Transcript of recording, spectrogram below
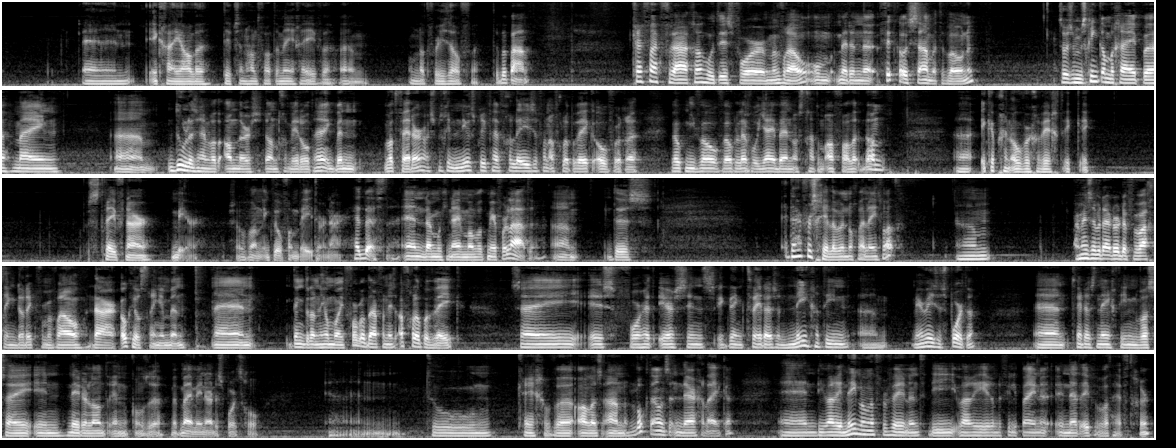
En ik ga je alle tips en handvatten meegeven um, om dat voor jezelf uh, te bepalen. Ik krijg vaak vragen hoe het is voor mijn vrouw om met een uh, fitcoach samen te wonen. Zoals je misschien kan begrijpen, mijn um, doelen zijn wat anders dan gemiddeld. Hè? Ik ben wat verder. Als je misschien een nieuwsbrief hebt gelezen van afgelopen week over uh, welk niveau of welk level jij bent als het gaat om afvallen, dan uh, ik heb geen overgewicht. Ik, ik streef naar meer. Zo van ik wil van beter naar het beste. En daar moet je nou eenmaal wat meer voor laten. Um, dus daar verschillen we nog wel eens wat. Um, maar mensen hebben daardoor de verwachting dat ik voor mijn vrouw daar ook heel streng in ben. En ik denk dat een heel mooi voorbeeld daarvan is afgelopen week zij is voor het eerst sinds, ik denk 2019, um, ehm, meer wezen sporten. En 2019 was zij in Nederland en kon ze met mij mee naar de sportschool. En toen kregen we alles aan lockdowns en dergelijke. En die waren in Nederland vervelend, die waren hier in de Filipijnen net even wat heftiger.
